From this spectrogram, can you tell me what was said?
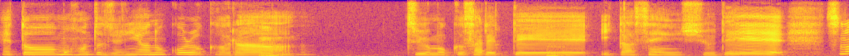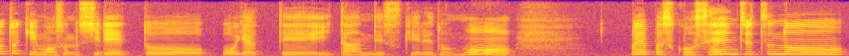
えっともう本当ジュニアの頃からう注目されていた選手で、その時もその司令塔をやっていたんですけれども、まあ、やっぱこう戦術の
